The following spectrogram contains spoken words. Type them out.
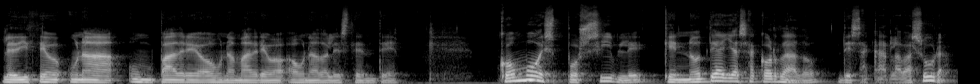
Le dice una, un padre o una madre o a un adolescente, ¿cómo es posible que no te hayas acordado de sacar la basura?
